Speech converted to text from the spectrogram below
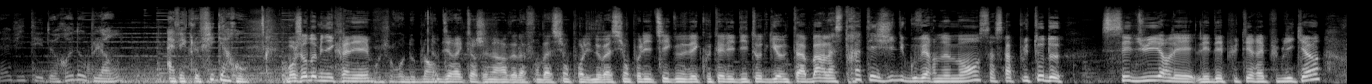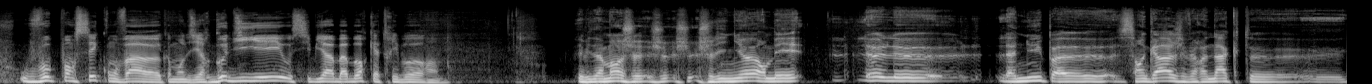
L'invité de Renaud Blanc avec le Figaro. Bonjour Dominique Régnier. Bonjour Renaud Blanc. Directeur général de la Fondation pour l'innovation politique. Vous venez d'écouter l'édito de Guillaume Tabar. La stratégie du gouvernement, ça sera plutôt de séduire les, les députés républicains ou vous pensez qu'on va, euh, comment dire, godiller aussi bien à bâbord qu'à tribord? Évidemment, je, je, je, je l'ignore, mais le, le, la NUP euh, s'engage vers un acte euh,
